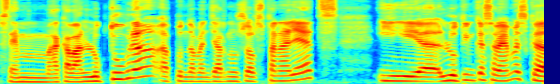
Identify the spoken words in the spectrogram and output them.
Estem acabant l'octubre, a punt de menjar-nos els panellets, i eh, l'últim que sabem és que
